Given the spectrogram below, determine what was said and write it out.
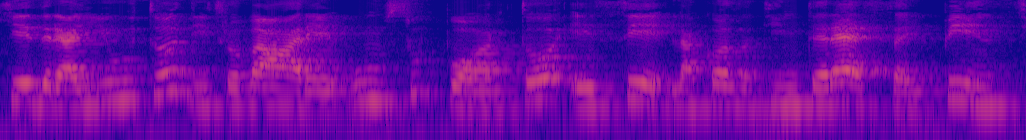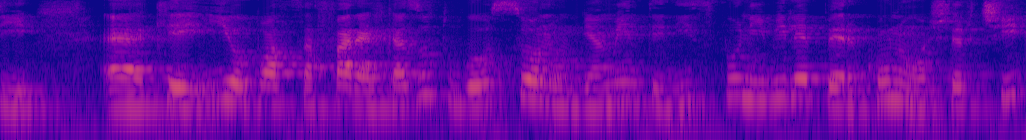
chiedere aiuto, di trovare un supporto e se la cosa ti interessa e pensi eh, che io possa fare al caso tuo, sono ovviamente disponibile per conoscerci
